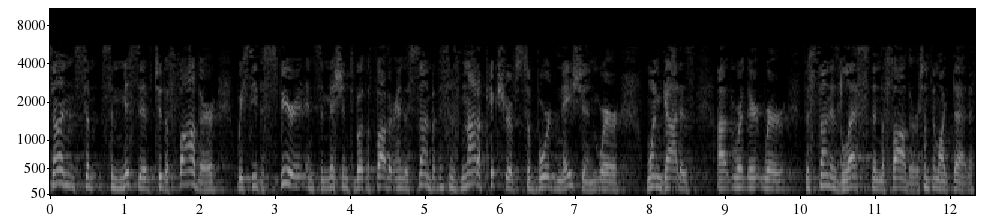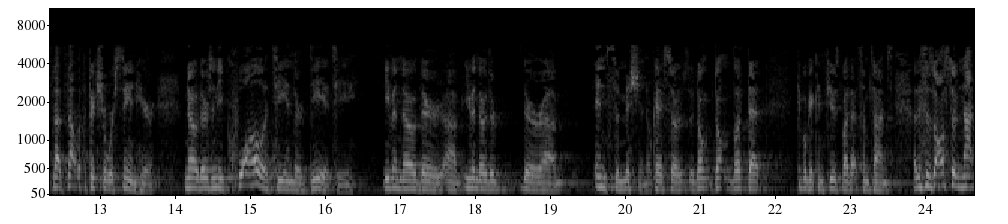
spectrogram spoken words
Son submissive to the Father, we see the Spirit in submission to both the Father and the Son. But this is not a picture of subordination where one God is, uh, where, there, where the Son is less than the Father or something like that. That's not, that's not what the picture we're seeing here. No, there's an equality in their deity, even though they're, um, even though they're, they're um, in submission. Okay, so, so don't, don't let that People get confused by that sometimes. Uh, this is also not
